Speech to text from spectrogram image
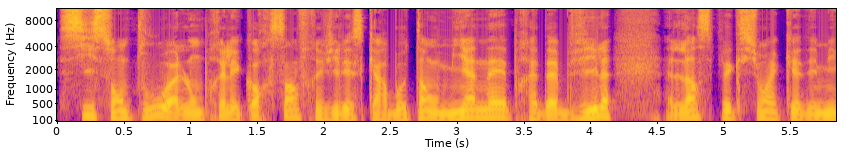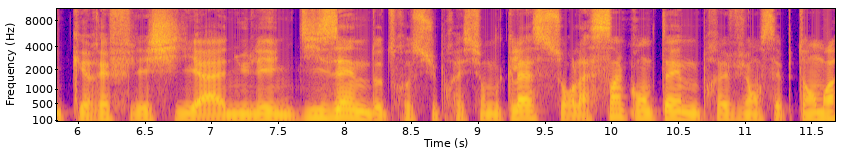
Six en tout à Lompré-les-Corsins, Fréville-Escarbotin ou Mianet près d'Abbeville. L'inspection académique réfléchit à annuler une dizaine d'autres suppressions de classes sur la cinquantaine prévue en septembre.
